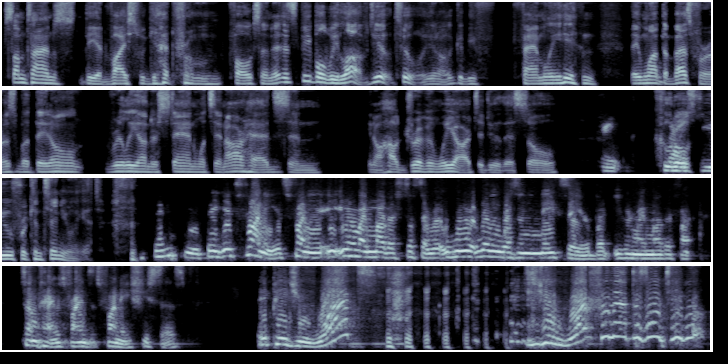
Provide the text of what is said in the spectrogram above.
Sometimes the advice we get from folks, and it's people we love too, too. You know, it could be family and they want the mm-hmm. best for us, but they don't really understand what's in our heads. And you know how driven we are to do this. So Right. kudos Right. to you for continuing it. Thank you. Thank- It's funny. It's funny. Even my mother still said, who really wasn't a naysayer, but even my mother sometimes finds it funny. She says, they paid you what? paid you what for that dessert table?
